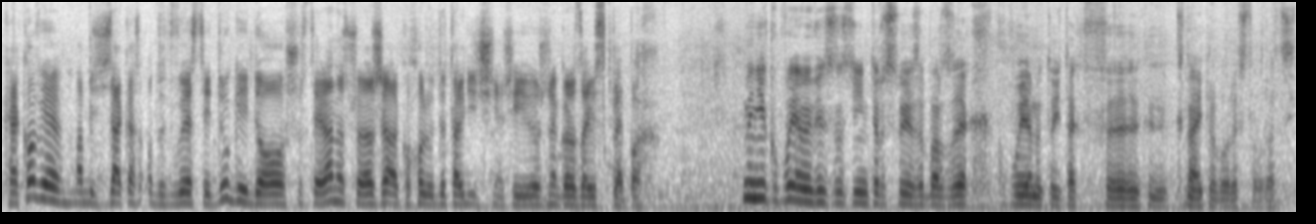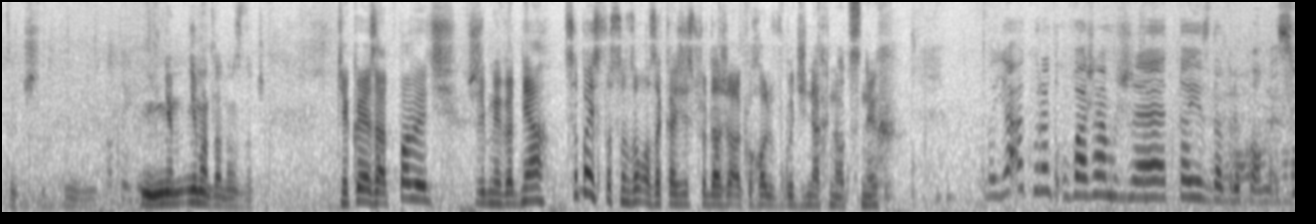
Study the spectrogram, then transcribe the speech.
Krakowie. Ma być zakaz od 22 do 6 rano sprzedaży alkoholu detalicznie, czyli w różnego rodzaju sklepach. My nie kupujemy, więc nas nie interesuje za bardzo. Jak kupujemy, to i tak w e, knajpie albo restauracji. Także nie, nie ma dla nas znaczenia. Dziękuję za odpowiedź. Życzę miłego dnia. Co Państwo sądzą o zakazie sprzedaży alkoholu w godzinach nocnych? No ja akurat uważam, że to jest dobry pomysł.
